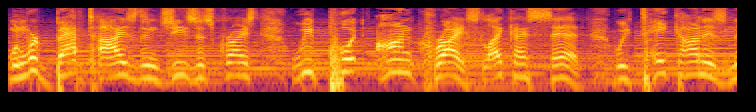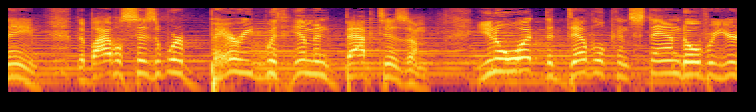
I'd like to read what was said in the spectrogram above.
when we're baptized in Jesus Christ, we put on Christ. Like I said, we take on his name. The Bible says that we're buried with him in baptism. You know what? The devil can stand over your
